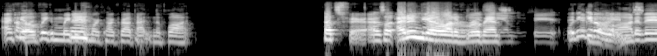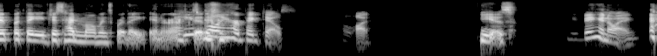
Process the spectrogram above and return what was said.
I feel Oh, like we can maybe eh. more talk about that in the plot. That's fair. I was like, I didn't get a lot of Jesse romance. and Lucy. They We're didn't get a getting lot of it, but they just had moments where they interacted. He's pulling her pigtails a lot. He is. He's being annoying.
